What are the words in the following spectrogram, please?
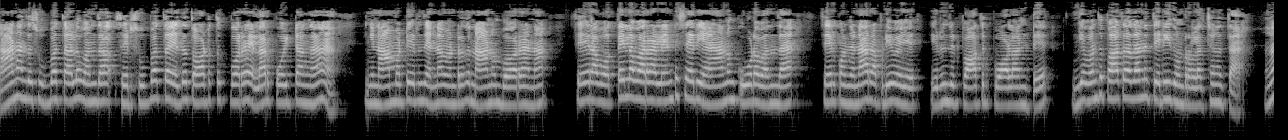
நானும் அந்த சுப்பத்தால வந்தா. சரி சுப்பத்தா ஏதோ தோட்டத்துக்கு போற? எல்லாரும் போயிட்டாங்க. நீ நான் மட்டும் இருந்து என்ன பண்றது? நானும் போறேன்னா. சரி ஒத்தையில வராளேன்ட்டு சரி நானும் கூட வந்தேன். சரி கொஞ்ச நேரம் அப்படியே இருந்துட்டு பார்த்துட்டு போலான்ட்டு இங்க வந்து பார்த்தா தானே தெரியுது உன்ற லட்சணத்தை ஆ?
